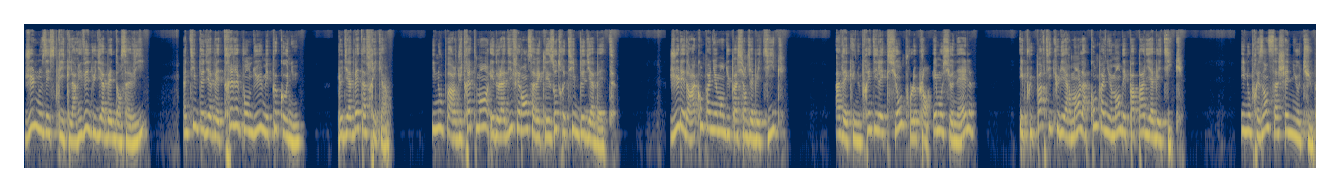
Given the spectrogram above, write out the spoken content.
Jules nous explique l'arrivée du diabète dans sa vie, un type de diabète très répandu mais peu connu, le diabète africain. Il nous parle du traitement et de la différence avec les autres types de diabète. Jules est dans l'accompagnement du patient diabétique avec une prédilection pour le plan émotionnel et plus particulièrement l'accompagnement des papas diabétiques. Il nous présente sa chaîne YouTube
